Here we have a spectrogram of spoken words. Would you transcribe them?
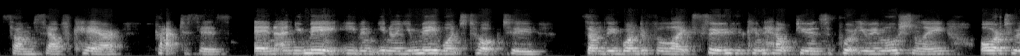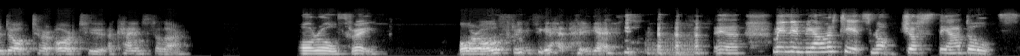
some self-care practices in. And you may even you know you may want to talk to somebody wonderful like Sue who can help you and support you emotionally, or to a doctor or to a counsellor. Or all three. Or all three together, yes. yeah. I mean, in reality, it's not just the adults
